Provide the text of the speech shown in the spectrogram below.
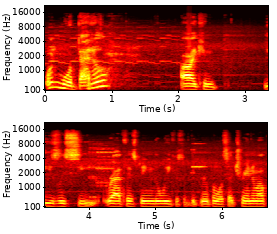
One more battle. I can easily see Raphael being the weakest of the group unless I train him up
